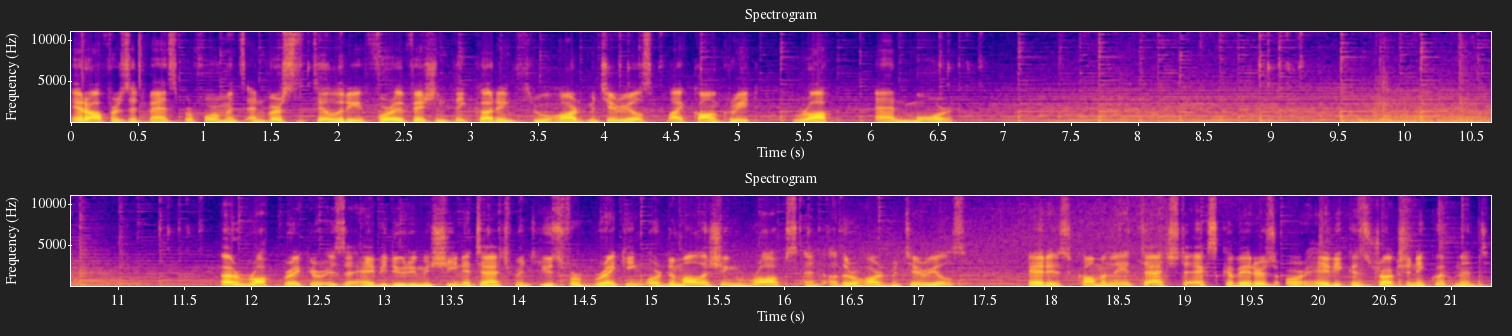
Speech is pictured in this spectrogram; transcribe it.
It offers advanced performance and versatility for efficiently cutting through hard materials like concrete, rock, and more. A rock breaker is a heavy-duty machine attachment used for breaking or demolishing rocks and other hard materials. It is commonly attached to excavators or heavy construction equipment.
